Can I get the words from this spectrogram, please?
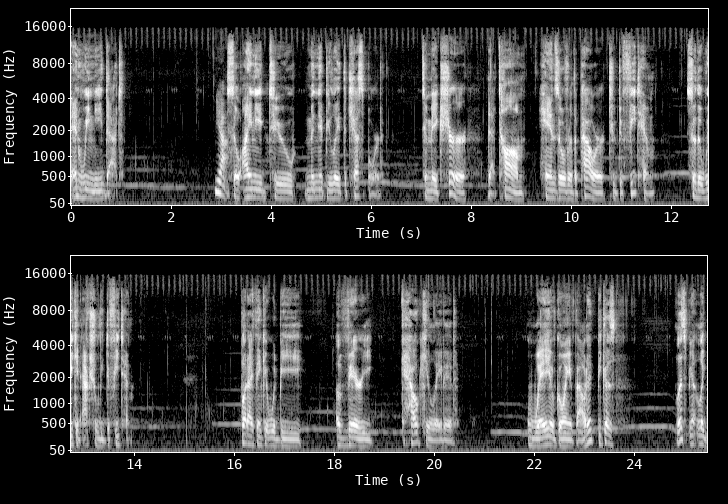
And we need that. Yeah. So I need to manipulate the chessboard to make sure that Tom hands over the power to defeat him so that we can actually defeat him. But I think it would be a very calculated way of going about it because let's be like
